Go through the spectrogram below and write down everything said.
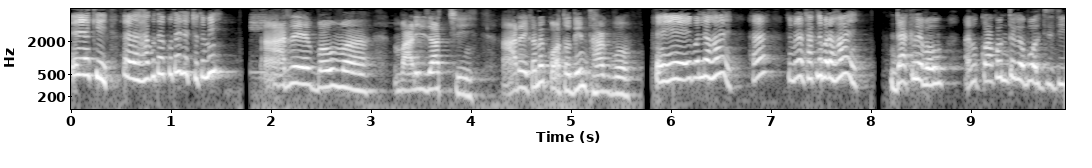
এ কি? হাগুদা কোথায় যাচ্ছ তুমি? আরে বৌমা বাড়ি যাচ্ছি। আর এখানে কতদিন থাকব? এই বলে হয় হ্যাঁ? তুমি থাকতে পারো হয়? দেখ রে বউ আমি কখন থেকে বলছি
